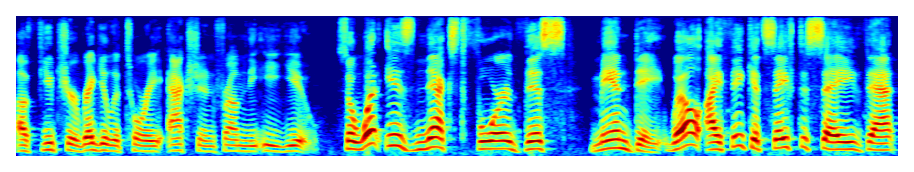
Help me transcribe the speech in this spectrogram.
of future regulatory action from the EU. So, what is next for this mandate? Well, I think it's safe to say that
